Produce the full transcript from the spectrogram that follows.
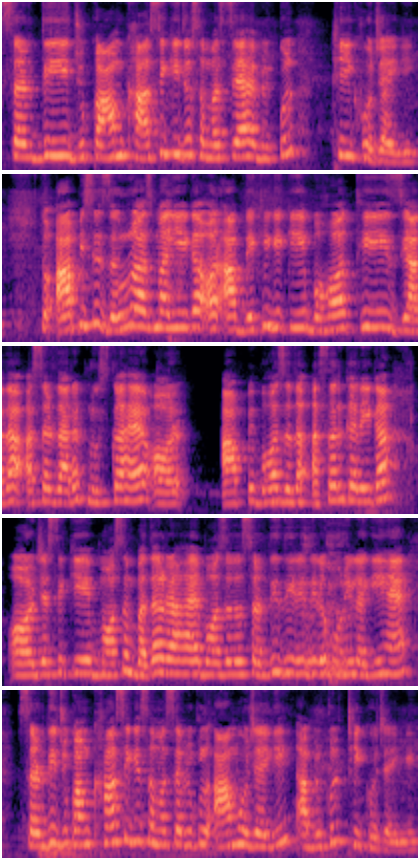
सर्दी, जुकाम, खांसी की जो समस्या है, बिल्कुल ठीक हो जाएगी। तो आप इसे ज़रूर आजमाइएगा, और आप देखेंगे कि ये बहुत ही ज़्यादा असरदारक नुस्खा है, और आप पे बहुत ज़्यादा असर करेगा। और जैसे कि मौसम बदल रहा है, बहुत ज़्यादा सर्दी धीरे धीरे होने लगी है। सर्दी जुकाम खांसी की समस्या बिल्कुल आम हो जाएगी, आप बिल्कुल ठीक हो जाएँगे।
